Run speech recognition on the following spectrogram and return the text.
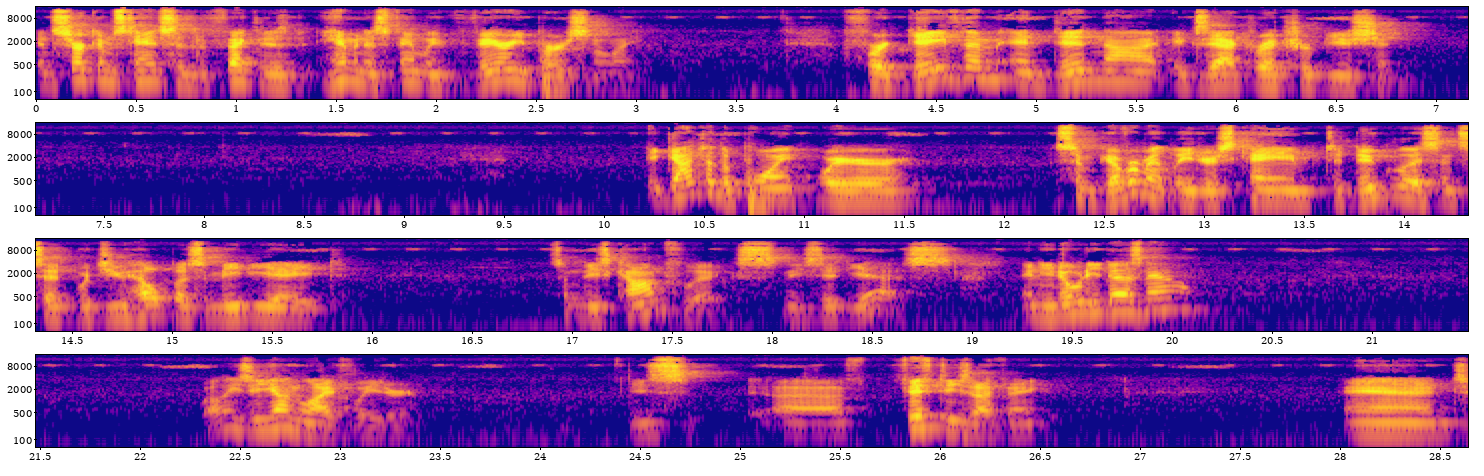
in circumstances that affected him and his family very personally. Forgave them and did not exact retribution. it got to the point where some government leaders came to Douglas and said, Would you help us mediate some of these conflicts? And he said, Yes. And you know what he does now? Well, he's a young life leader. He's uh, 50s, I think. And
